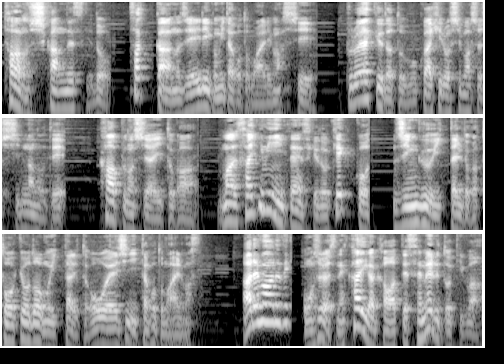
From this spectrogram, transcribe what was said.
ただの主観ですけど、サッカーの J リーグ見たこともありますし、プロ野球だと僕は広島出身なので、カープの試合とか、まあ最近見に行ったんですけど、結構神宮行ったりとか東京ドーム行ったりとか応援しに行ったこともあります。あれもあれで面白いですね。回が変わって攻めるときは、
